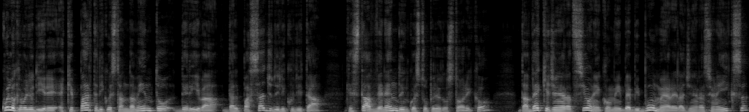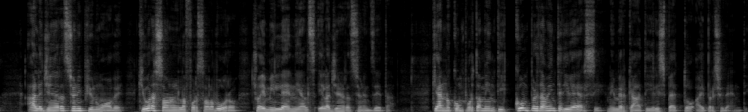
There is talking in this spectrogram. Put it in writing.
Quello che voglio dire è che parte di questo andamento deriva dal passaggio di liquidità che sta avvenendo in questo periodo storico, da vecchie generazioni come i baby boomer e la generazione X, alle generazioni più nuove, che ora sono nella forza lavoro, cioè i millennials e la generazione Z, che hanno comportamenti completamente diversi nei mercati rispetto ai precedenti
